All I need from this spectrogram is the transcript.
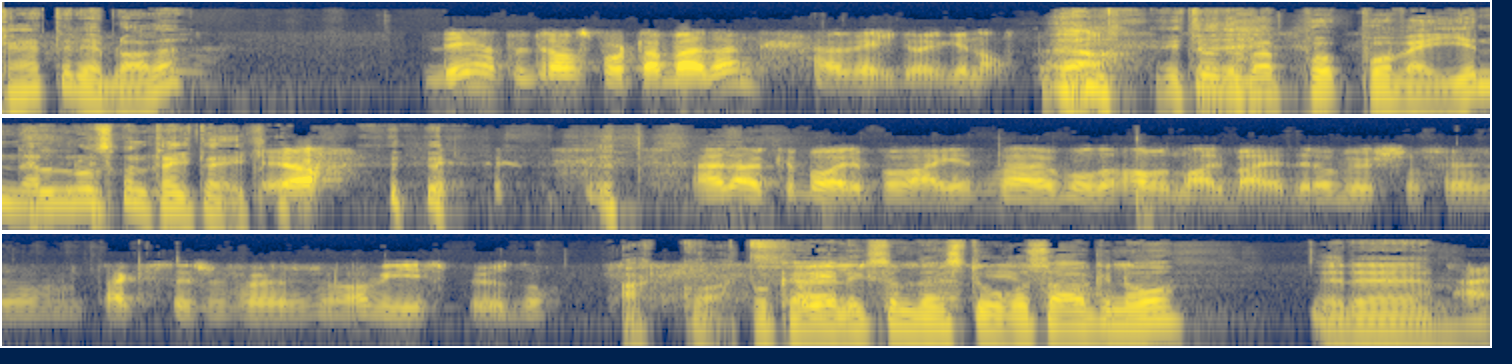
Hva heter det bladet? Det heter Transportarbeideren. Det er veldig originalt. Ja, Jeg trodde det var på, på veien, eller noe sånt, tenkte jeg. Ja. Nei, det er jo ikke bare på veien. Det er jo både havnearbeidere og bussjåfører og taxisjåfører og avisbud. Og... Akkurat. Og hva er liksom den store saken nå? Er det Nei,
